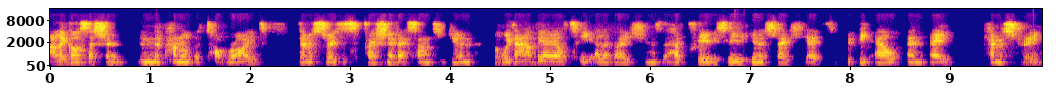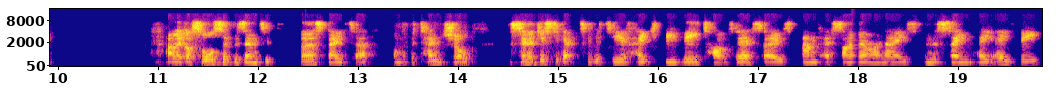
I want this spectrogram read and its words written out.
Aligos, as shown in the panel at the top right, demonstrated suppression of S antigen, but without the ALT elevations that have previously been associated with the LNA chemistry. Aligos also presented the first data on the potential the synergistic activity of HBV targeted ASOs and siRNAs in the same AAV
